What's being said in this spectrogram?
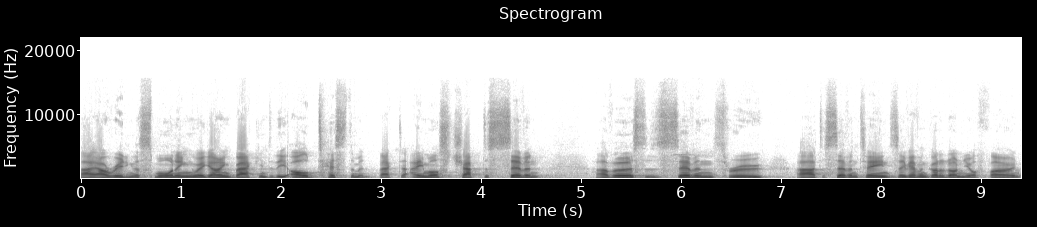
uh, our reading this morning. We're going back into the Old Testament, back to Amos chapter 7, uh, verses 7 through uh, to 17. So if you haven't got it on your phone,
